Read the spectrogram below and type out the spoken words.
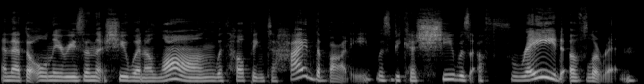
and that the only reason that she went along with helping to hide the body was because she was afraid of Loren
